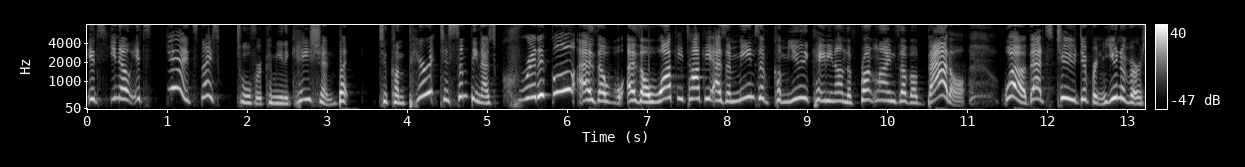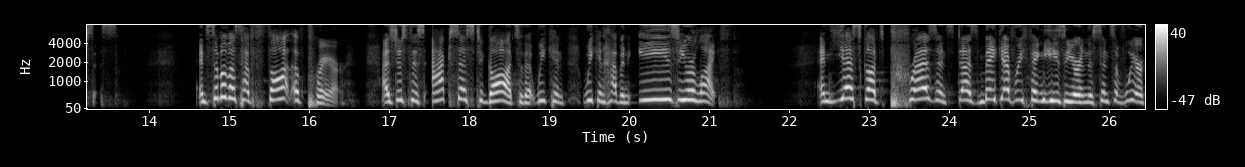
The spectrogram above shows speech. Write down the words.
it's, you know, it's, yeah, it's nice tool for communication, but to compare it to something as critical as a, as a walkie-talkie, as a means of communicating on the front lines of a battle, well, that's two different universes. And some of us have thought of prayer as just this access to God so that we can, we can have an easier life. And yes, God's presence does make everything easier in the sense of we are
